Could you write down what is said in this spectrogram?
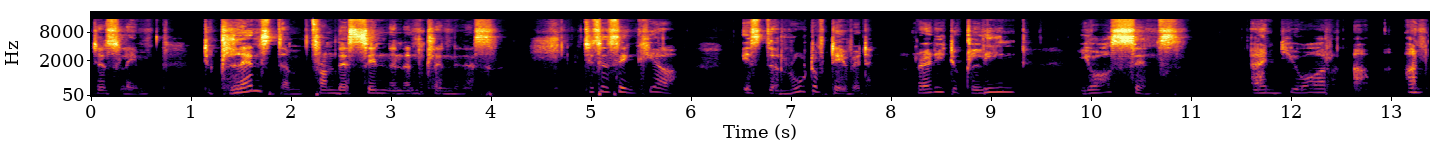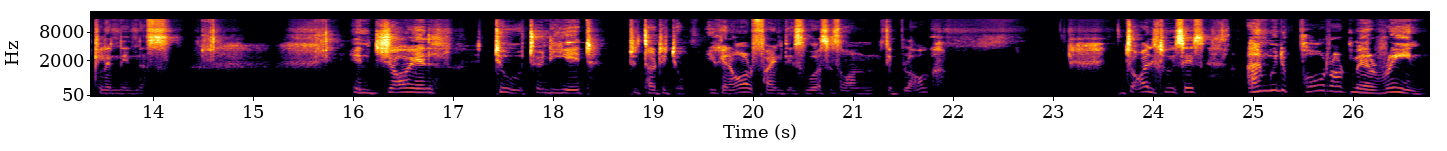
Jerusalem, to cleanse them from their sin and uncleanness. Jesus saying, Here is the root of David, ready to clean your sins and your uh, uncleanliness in Joel 2 28 to 32. You can all find these verses on the blog. Joel 2 says, I'm going to pour out my rain.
